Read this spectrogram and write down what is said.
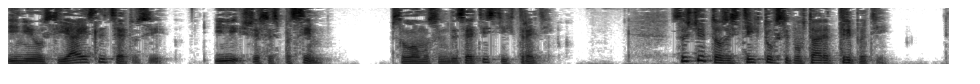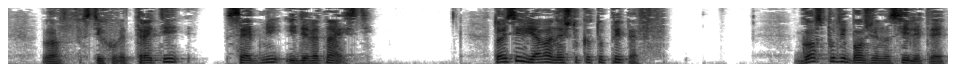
и ни осияй с лицето си, и ще се спасим. Псалом 80, стих 3. Същият този стих тук се повтаря три пъти. В стихове 3, 7 и 19. Той се явява нещо като припев. Господи Боже на силите,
